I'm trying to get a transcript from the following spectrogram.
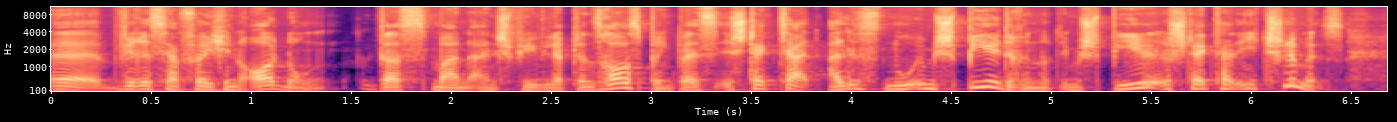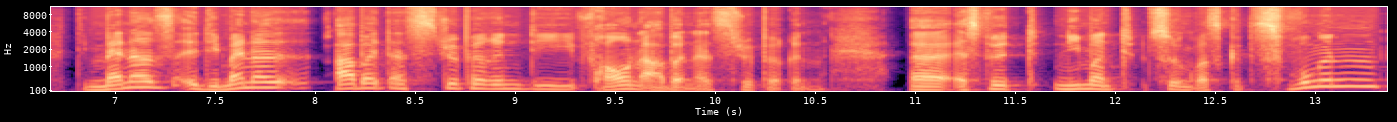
äh, wäre es ja völlig in Ordnung, dass man ein Spiel wie Lapdance rausbringt, weil es steckt ja halt alles nur im Spiel drin und im Spiel steckt halt nichts Schlimmes. Die Männer, äh, die Männer arbeiten als Stripperin, die Frauen arbeiten als Stripperin. Äh, es wird niemand zu irgendwas gezwungen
